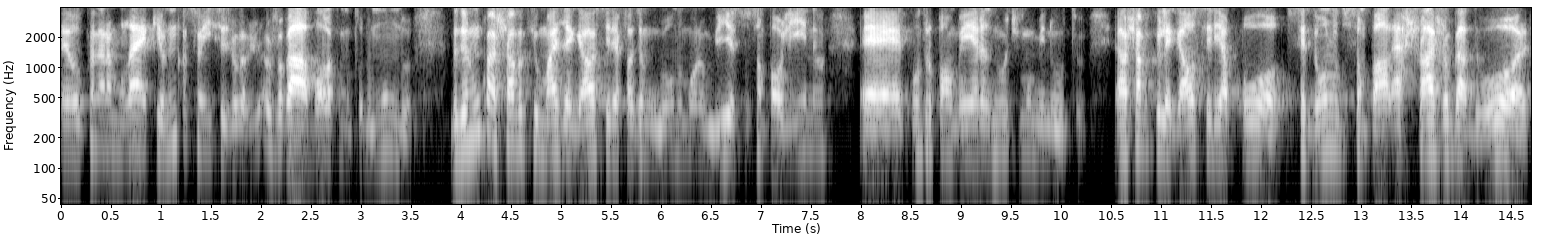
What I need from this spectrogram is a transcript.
eu quando era moleque, eu nunca sonhei em jogar, eu jogava bola como todo mundo, mas eu nunca achava que o mais legal seria fazer um gol no Morumbi, eu sou São Paulino, é, contra o Palmeiras no último minuto. Eu achava que o legal seria, pô, ser dono do São Paulo, é achar jogador.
